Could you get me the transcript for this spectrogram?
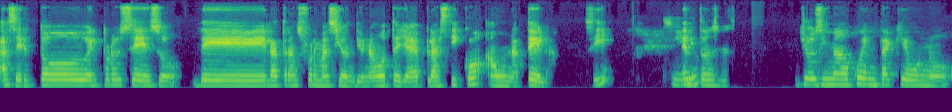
hacer todo el proceso de la transformación de una botella de plástico a una tela, ¿sí? ¿sí? Entonces, yo sí me he dado cuenta que uno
